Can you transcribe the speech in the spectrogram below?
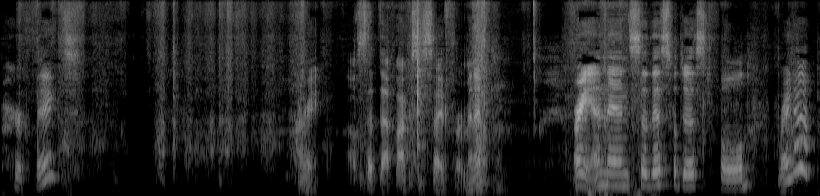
Perfect. All right, I'll set that box aside for a minute. All right, and then, so this will just fold right up.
